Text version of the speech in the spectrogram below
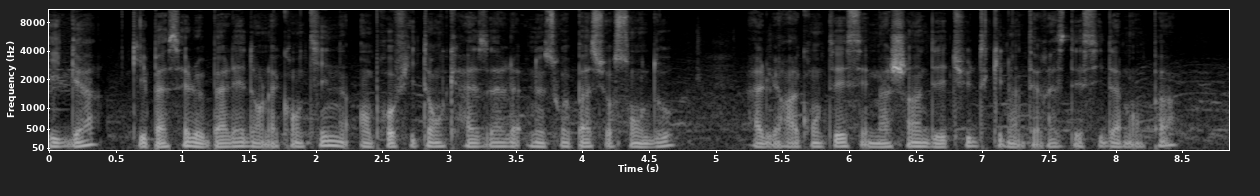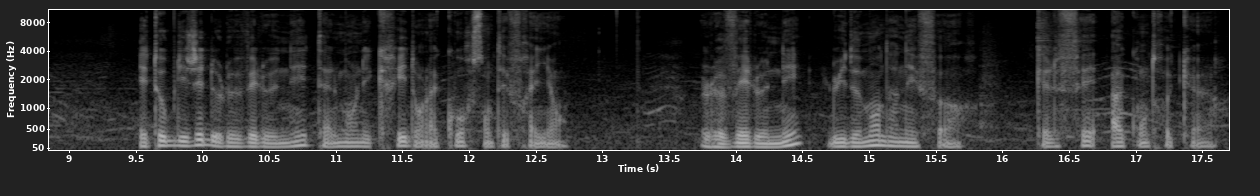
Iga, qui passait le balai dans la cantine en profitant qu'Hazal ne soit pas sur son dos, à lui raconter ces machins d'études qui l'intéressent décidément pas, est obligé de lever le nez tellement les cris dans la cour sont effrayants. Lever le nez lui demande un effort, qu'elle fait à contre-coeur.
